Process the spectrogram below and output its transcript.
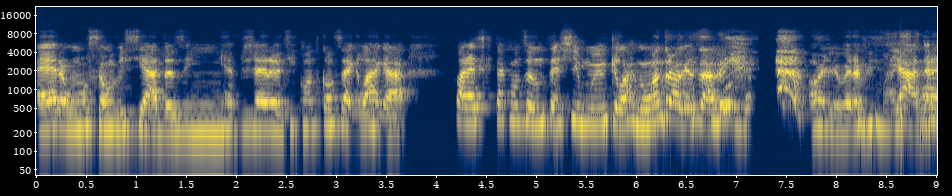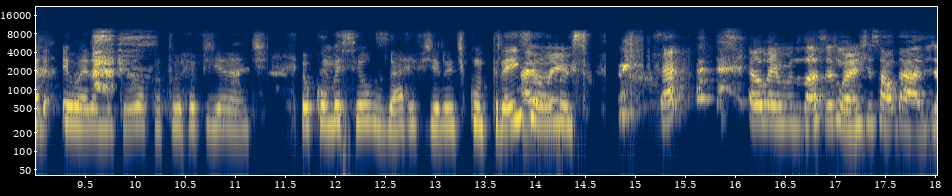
eram ou são viciadas em refrigerante e quando consegue largar, parece que tá contando um testemunho que largou uma droga, sabe? Olha, eu era Mas, viciada. cara, eu era muito louca por refrigerante. Eu comecei a usar refrigerante com três eu lembro. anos. Eu lembro dos nossos lanches saudades de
